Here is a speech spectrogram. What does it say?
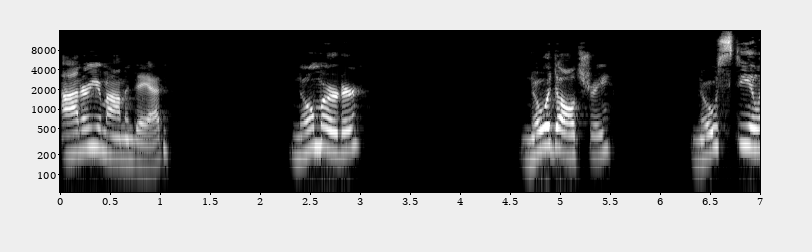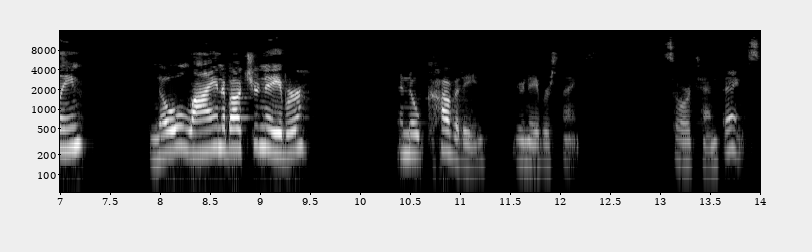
Honor your mom and dad. No murder. No adultery. No stealing. No lying about your neighbor. And no coveting your neighbor's things. So are 10 things.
